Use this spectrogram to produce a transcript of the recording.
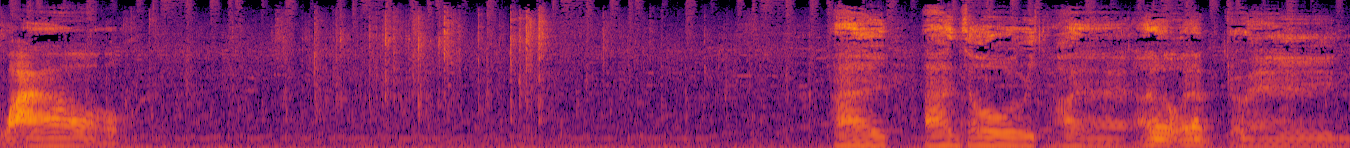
Wow. I, I'm so retired. I don't know what I'm doing.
